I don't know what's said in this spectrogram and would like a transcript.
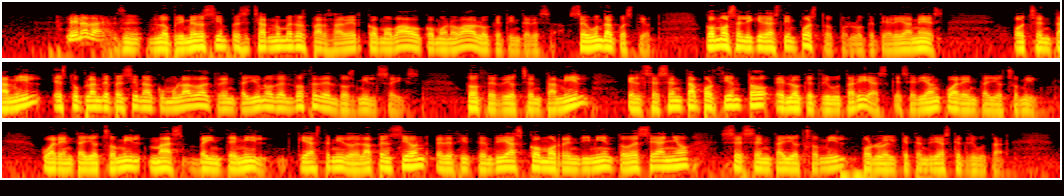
De nada. Lo primero siempre es echar números para saber cómo va o cómo no va o lo que te interesa. Segunda cuestión. ¿Cómo se liquida este impuesto? Pues lo que te harían es 80.000 es tu plan de pensión acumulado al 31 del 12 del 2006. Entonces, de 80.000, el 60% es lo que tributarías, que serían 48.000. 48.000 más 20.000 que has tenido de la pensión, es decir, tendrías como rendimiento ese año 68.000 por lo que tendrías que tributar.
